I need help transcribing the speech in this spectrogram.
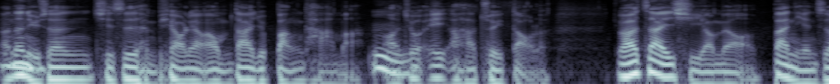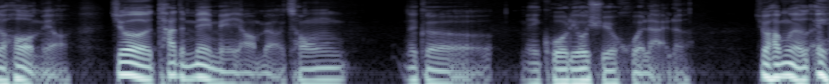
啊，那嗯女生其实很漂亮啊，我们大概就帮她嘛，啊，嗯就哎啊，他追到了，就他在一起有没有？半年之后有没有？就他的妹妹有没有从那个美国留学回来了？就他跟我说，哎、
